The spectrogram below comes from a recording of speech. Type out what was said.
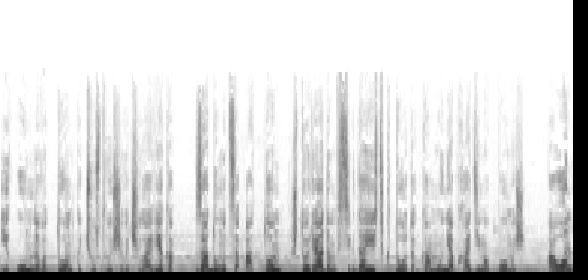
и умного, тонко чувствующего человека задуматься о том, что рядом всегда есть кто-то, кому необходима помощь. А он,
